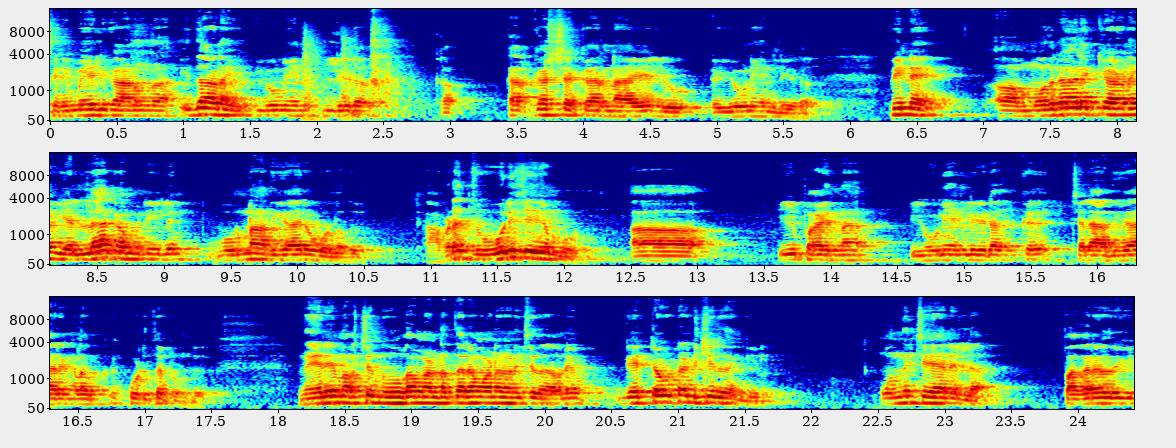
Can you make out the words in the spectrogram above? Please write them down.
സിനിമയിൽ കാണുന്ന ഇതാണ് യൂണിയൻ ലീഡർ. കർക്കശക്കാരനായ യൂണിയൻ ലീഡർ. പിന്നെ മുതലാളിക്കാണ് എല്ലാ കമ്പനിയിലും പൂർണ അധികാരമുള്ളത് അവിടെ ജോലി ചെയ്യുമ്പോൾ ഈ പറയുന്ന യൂണിയൻ ലീഡർക്ക് ചില അധികാരങ്ങളൊക്കെ കൊടുത്തിട്ടുണ്ട്. നേരെ മറിച്ച് നൂറ മണ്ടത്തരമാണ് കാണിച്ചത്. അവനെ ഗെറ്റ് ഔട്ട് അടിച്ചിരുന്നെങ്കിൽ ഒന്നും ചെയ്യാനില്ല. പകരം ഒരു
